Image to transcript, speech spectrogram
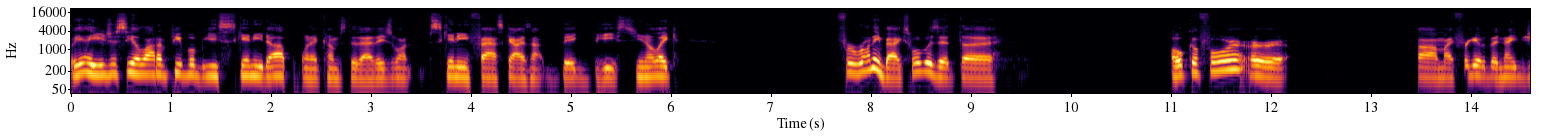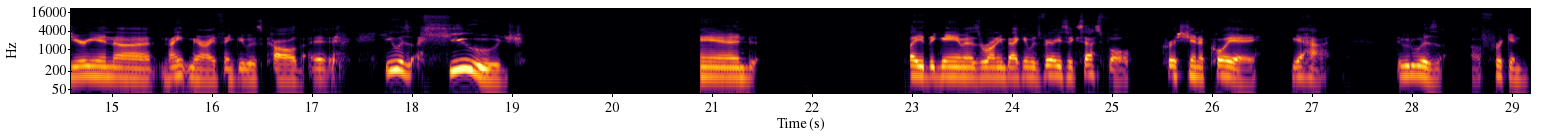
But yeah, you just see a lot of people be skinnied up when it comes to that. They just want skinny, fast guys, not big beasts. You know, like for running backs, what was it? The Okafor or um, I forget the Nigerian uh, nightmare. I think he was called. Eh, he was huge and played the game as a running back and was very successful. Christian Okoye, yeah, dude was a freaking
